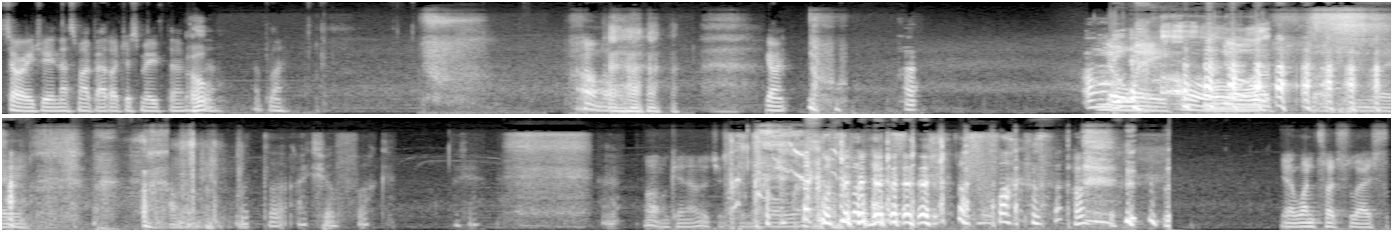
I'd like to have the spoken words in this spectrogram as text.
Sorry, June, that's my bad. I just moved the, Oh. the, the play. Uh, oh, no. Going. Oh, No way. oh, No what? fucking way. What the actual fuck? Okay. Oh, okay, now they're just giving it all away. the fuck was that? Oh, Yeah, one touch less,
